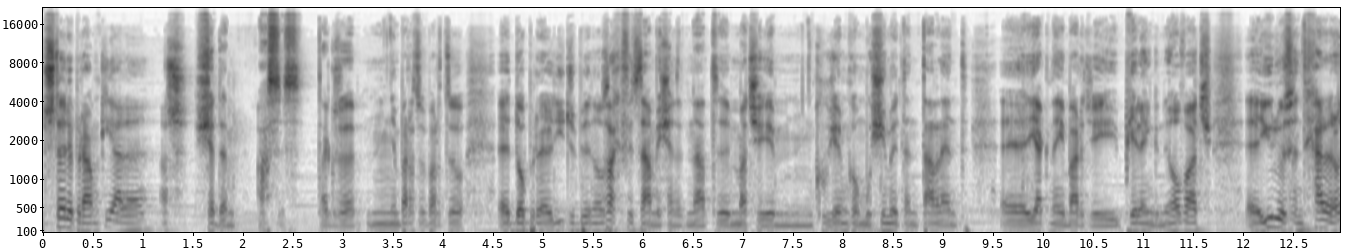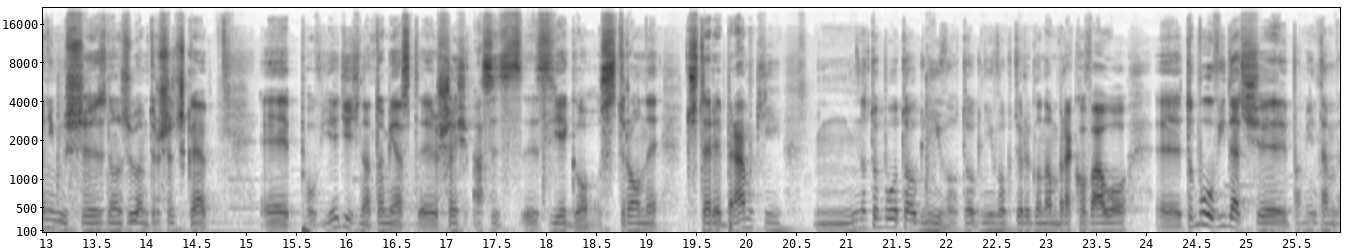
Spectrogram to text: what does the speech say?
cztery bramki, ale aż siedem asyst. Także mm, bardzo, bardzo e, dobre liczby. No, zachwycamy się nad, Maciejem Kuziemką. Musimy ten talent e, jak najbardziej pielęgnować. E, Julius Enthaler, o nim już zdążyłem troszeczkę powiedzieć, natomiast 6 e, asyst z jego strony, 4 bramki, mm, no to było to ogniwo, to ogniwo, którego nam brakowało. E, to było widać, pamiętam,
